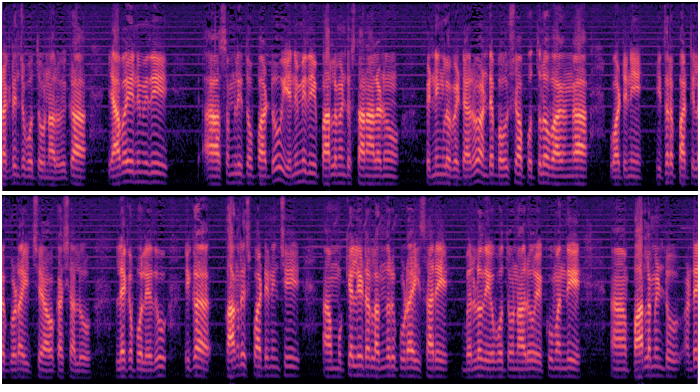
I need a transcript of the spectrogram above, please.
ప్రకటించబోతూ ఉన్నారు. ఇక యాభై ఎనిమిది అసెంబ్లీతో పాటు ఎనిమిది పార్లమెంటు స్థానాలను పెండింగ్లో పెట్టారు. అంటే బహుశా పొత్తులో భాగంగా వాటిని ఇతర పార్టీలకు కూడా ఇచ్చే అవకాశాలు లేకపోలేదు. ఇక కాంగ్రెస్ పార్టీ నుంచి ముఖ్య లీడర్లు అందరూ కూడా ఈసారి బరిలో దిగబోతున్నారు. ఎక్కువ మంది పార్లమెంటు అంటే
